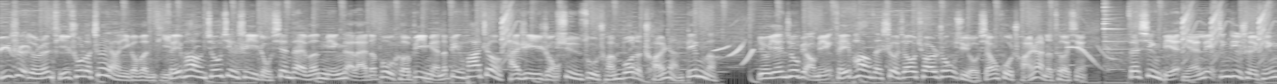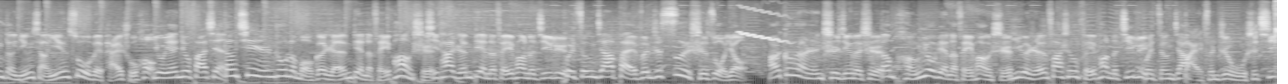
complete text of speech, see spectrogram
于是，有人提出了这样一个问题：肥胖究竟是一种现代文明带来的不可避免的并发症，还是一种迅速传播的传染病呢？有研究表明，肥胖在社交圈中具有相互传染的特性。在性别、年龄、经济水平等影响因素被排除后，有研究发现，当亲人中的某个人变得肥胖时，其他人变得肥胖的几率会增加百分之四十左右。而更让人吃惊的是，当朋友变得肥胖时，一个人发生肥胖的几率会增加百分之五十七。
